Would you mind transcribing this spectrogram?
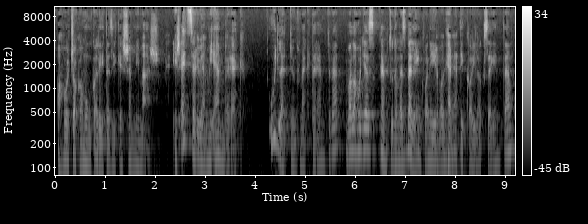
ahol csak a munka létezik és semmi más. És egyszerűen mi emberek úgy lettünk megteremtve, valahogy ez, nem tudom, ez belénk van írva genetikailag szerintem,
